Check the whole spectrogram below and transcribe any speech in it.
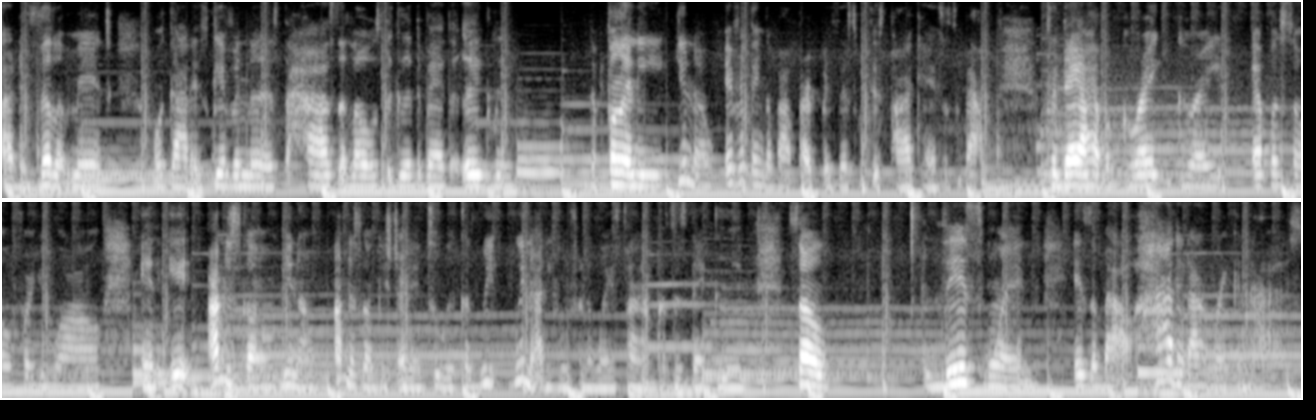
our development, what God has given us, the highs, the lows, the good, the bad, the ugly the funny, you know, everything about purpose. That's what this podcast is about. Today I have a great, great episode for you all. And it I'm just gonna, you know, I'm just gonna get straight into it because we we're not even gonna waste time because it's that good. So this one is about how did I recognize?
